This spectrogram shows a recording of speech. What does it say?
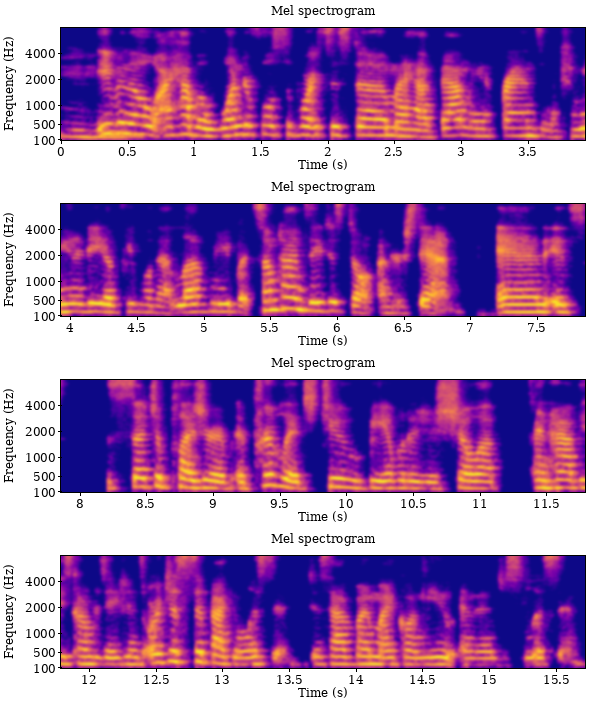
Mm-hmm. Even though I have a wonderful support system, I have family and friends and a community of people that love me, but sometimes they just don't understand. And it's such a pleasure, a privilege to be able to just show up and have these conversations or just sit back and listen. Just have my mic on mute and then just listen.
